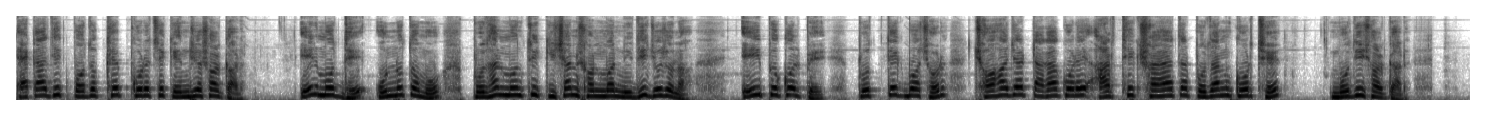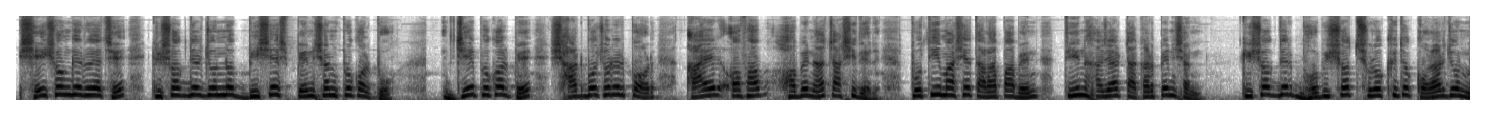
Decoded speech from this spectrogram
একাধিক পদক্ষেপ করেছে কেন্দ্রীয় সরকার। এর মধ্যে অন্যতম প্রধানমন্ত্রী কিষাণ সম্মান নিধি যোজনা। এই প্রকল্পে প্রত্যেক বছর ছ হাজার টাকা করে আর্থিক সহায়তা প্রদান করছে মোদী সরকার। সেই সঙ্গে রয়েছে কৃষকদের জন্য বিশেষ পেনশন প্রকল্প। যে প্রকল্পে ষাট বছরের পর আয়ের অভাব হবে না চাষিদের, প্রতি মাসে তারা পাবেন তিন হাজার টাকার পেনশন। কৃষকদের ভবিষ্যৎ সুরক্ষিত করার জন্য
